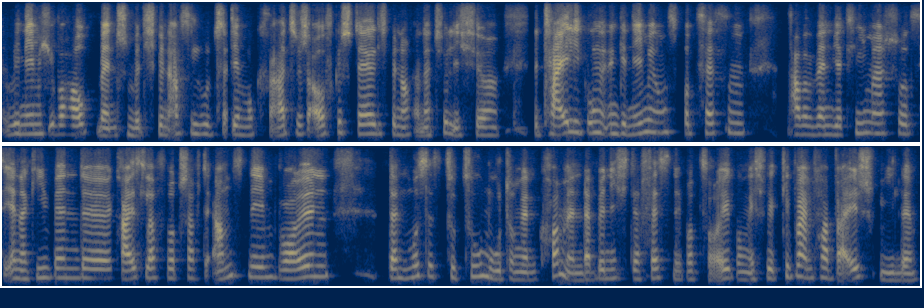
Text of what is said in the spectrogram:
Wie nehme ich überhaupt Menschen mit? Ich bin absolut demokratisch aufgestellt. Ich bin auch natürlich für Beteiligung in Genehmigungsprozessen. Aber wenn wir Klimaschutz, die Energiewende, Kreislaufwirtschaft ernst nehmen wollen, dann muss es zu Zumutungen kommen. Da bin ich der festen Überzeugung. Ich gebe ein paar Beispiele.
